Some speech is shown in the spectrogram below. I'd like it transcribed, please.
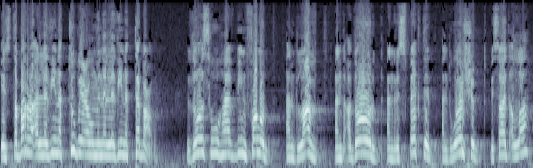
is تبرأ الذين اتبعوا من الذين اتبعوا those who have been followed and loved and adored and respected and worshipped beside Allah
